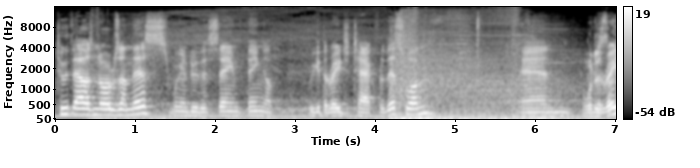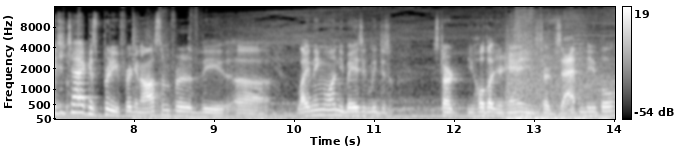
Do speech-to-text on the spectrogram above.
2,000 orbs on this. We're gonna do the same thing. We get the rage attack for this one, and What the is rage attack is pretty freaking awesome for the uh, lightning one. You basically just start. You hold out your hand and you start zapping people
